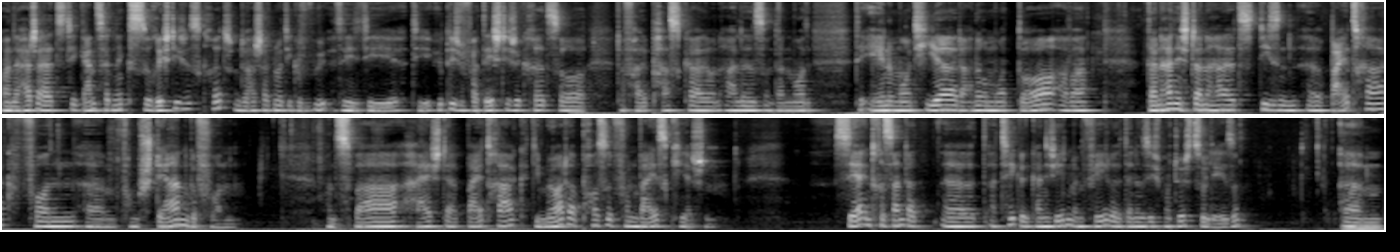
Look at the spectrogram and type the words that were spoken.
Und da hast du halt die ganze Zeit nichts so richtiges Grit und du hast halt nur die, die, die, die übliche verdächtige Grit, so der Fall Pascal und alles und dann Mord, der eine Mord hier, der andere Mord da, aber dann habe ich dann halt diesen äh, Beitrag von, ähm, vom Stern gefunden. Und zwar heißt der Beitrag Die Mörderposse von Weißkirchen sehr interessanter äh, Artikel, kann ich jedem empfehlen, den er sich mal durchzulesen. Ähm,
